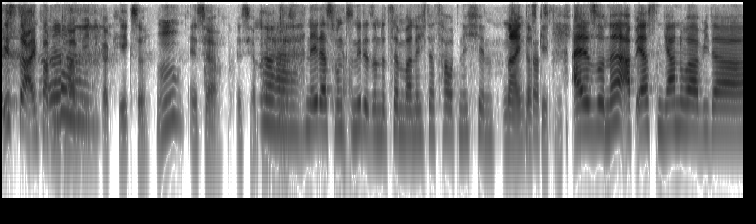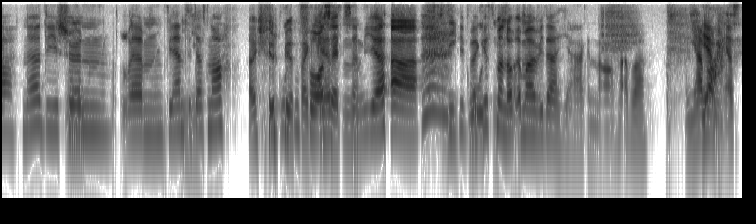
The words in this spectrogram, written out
ist da einfach ein paar weniger Kekse. Hm? Ist ja, ist ja. Ah, nee, das funktioniert ja. jetzt im Dezember nicht. Das haut nicht hin. Nein, das Gott. geht nicht. Also, ne, ab 1. Januar wieder, ne, die schönen, mhm. ähm, wie nennt sich ja. das noch? Habe ich viel Vorsätze. Ja, die, die vergisst man doch immer wieder. Ja, genau. Aber ja, ja, aber am 1.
